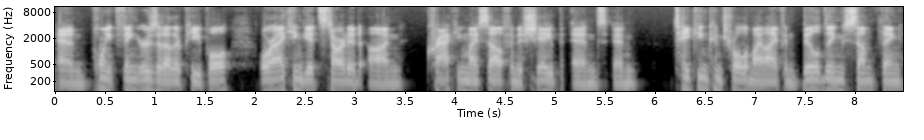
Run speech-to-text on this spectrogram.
and point fingers at other people, or I can get started on cracking myself into shape and and taking control of my life and building something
